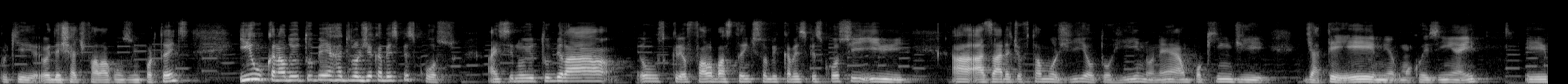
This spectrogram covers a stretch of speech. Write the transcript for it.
porque eu deixar de falar alguns importantes. E o canal do YouTube é Radiologia Cabeça e Pescoço. Aí se no YouTube lá eu, eu falo bastante sobre cabeça e pescoço e, e a, as áreas de oftalmologia, otorrino, né? Um pouquinho de, de ATM, alguma coisinha aí. E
